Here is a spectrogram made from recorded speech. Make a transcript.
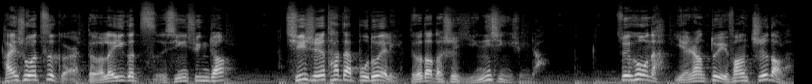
还说自个儿得了一个紫星勋章，其实他在部队里得到的是银星勋章。最后呢，也让对方知道了，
